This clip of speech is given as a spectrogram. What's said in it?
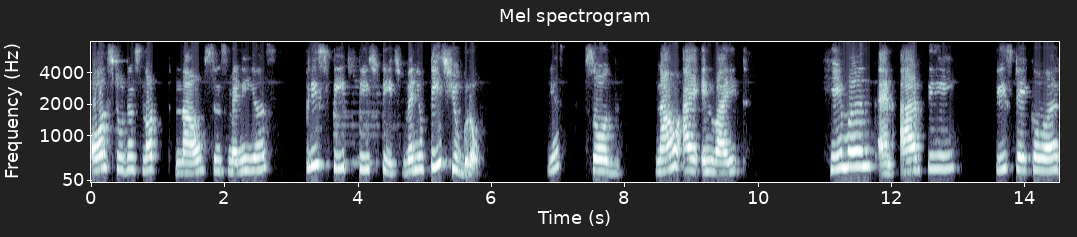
all students not now since many years please teach, teach, teach. When you teach, you grow. Yes. So now I invite Hemant and Aarti. Please take over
